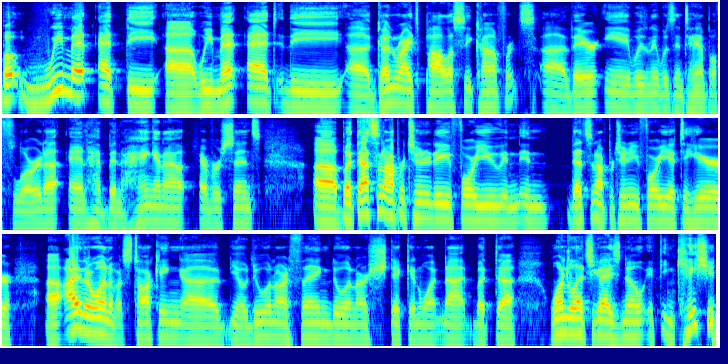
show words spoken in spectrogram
But we met at the uh, we met at the uh, gun rights policy conference uh, there in, when it was in Tampa, Florida, and have been hanging out ever since. Uh, but that's an opportunity for you, and that's an opportunity for you to hear uh, either one of us talking, uh, you know, doing our thing, doing our shtick and whatnot. But uh, wanted to let you guys know, if in case you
